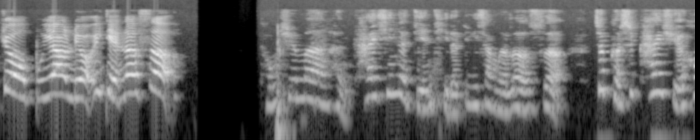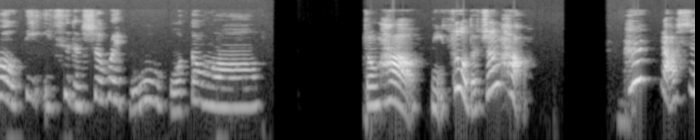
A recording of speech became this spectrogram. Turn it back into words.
就不要留一点垃圾。同学们很开心的捡起了地上的垃圾，这可是开学后第一次的社会服务活动哦。钟浩，你做的真好。哼，老师。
